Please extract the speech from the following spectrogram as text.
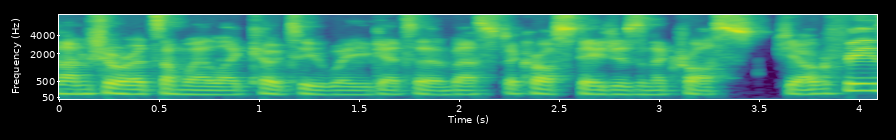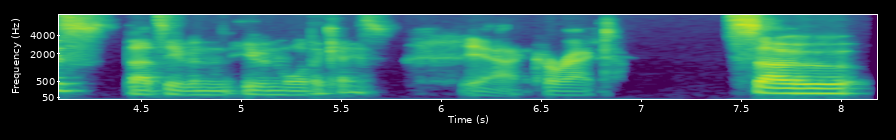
and I'm sure at somewhere like Coatue where you get to invest across stages and across geographies that's even even more the case yeah correct so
